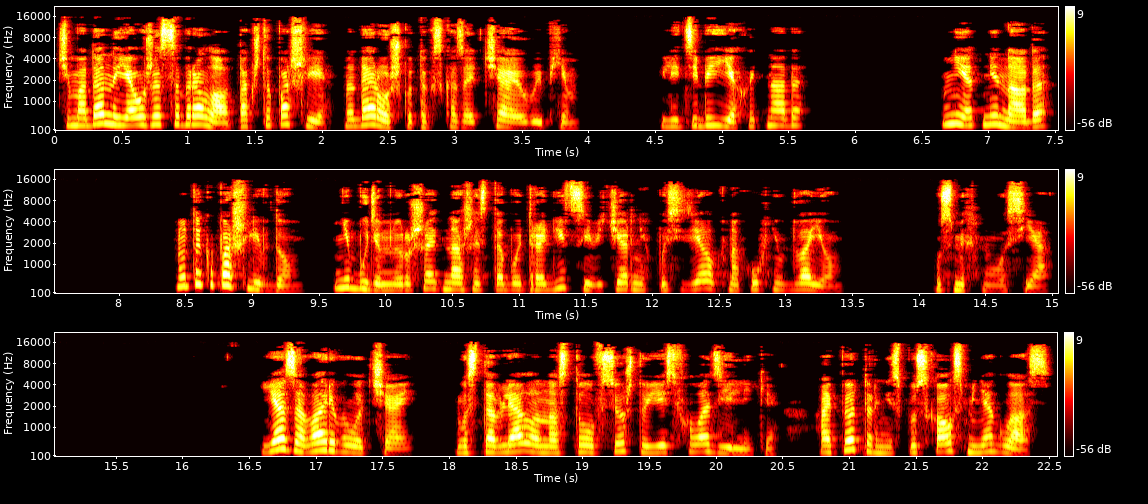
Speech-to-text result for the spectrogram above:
чемоданы я уже собрала, так что пошли, на дорожку, так сказать, чаю выпьем. Или тебе ехать надо?» «Нет, не надо». «Ну так и пошли в дом. Не будем нарушать наши с тобой традиции вечерних посиделок на кухне вдвоем», — усмехнулась я. Я заваривала чай, выставляла на стол все, что есть в холодильнике, а Петр не спускал с меня глаз.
